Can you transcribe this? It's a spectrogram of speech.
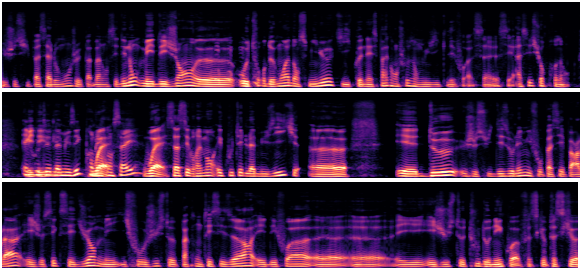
je suis pas Salomon, je vais pas balancer des noms, mais des gens euh, autour de moi dans ce milieu qui connaissent pas grand-chose en musique, des fois. C'est assez surprenant. Écouter des- de la musique, premier Ouais. conseil. Ouais, ça c'est vraiment écouter de la musique. Euh, et deux, je suis désolé, mais il faut passer par là. Et je sais que c'est dur, mais il faut juste pas compter ses heures et des fois euh, et, et juste tout donner quoi, parce que parce que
